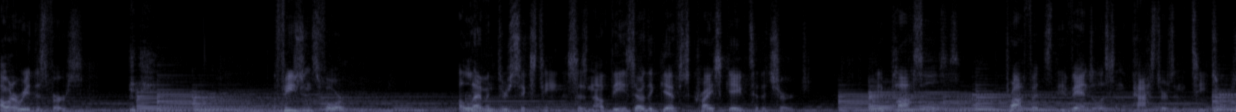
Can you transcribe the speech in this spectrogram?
I want to read this verse. Ephesians 4 11 through 16. It says, Now these are the gifts Christ gave to the church the apostles, the prophets, the evangelists, and the pastors and the teachers.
